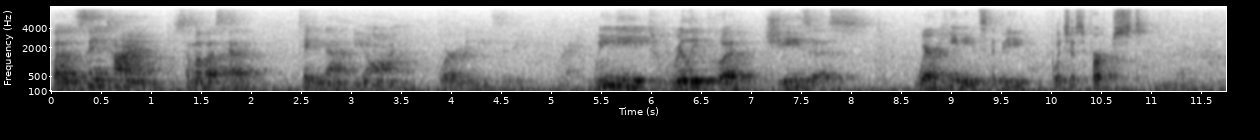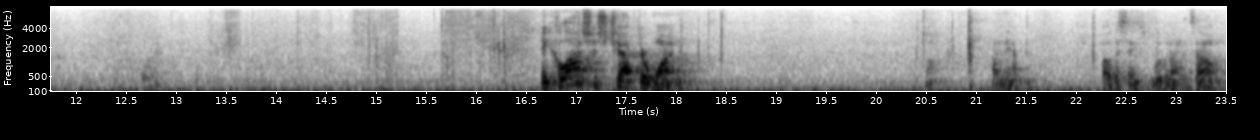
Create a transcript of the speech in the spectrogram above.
But at the same time, some of us have taken that beyond where it needs to be. Right. We need to really put Jesus where he needs to be, which is first. In Colossians chapter 1, oh, finally have to, oh, this thing's moving on its own.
